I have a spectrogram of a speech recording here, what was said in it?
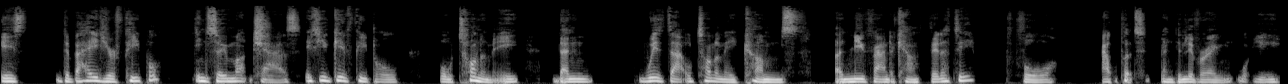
is the behavior of people in so much as if you give people autonomy, then with that autonomy comes a newfound accountability for output and delivering what you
